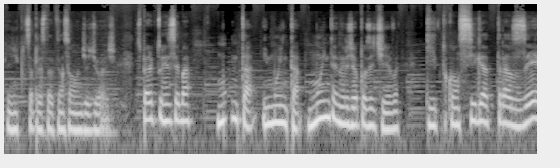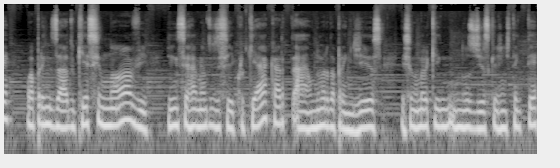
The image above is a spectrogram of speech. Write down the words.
que a gente precisa prestar atenção no dia de hoje. Espero que tu receba muita e muita, muita energia positiva, que tu consiga trazer o aprendizado que esse 9 de encerramento de ciclo, que é a carta, ah, o número do aprendiz, esse número que nos diz que a gente tem que ter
